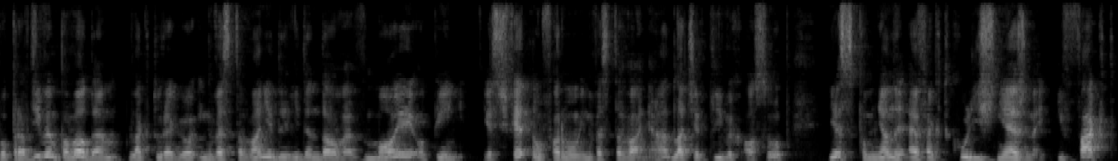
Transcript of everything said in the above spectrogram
Bo prawdziwym powodem, dla którego inwestowanie dywidendowe, w mojej opinii, jest świetną formą inwestowania dla cierpliwych osób, jest wspomniany efekt kuli śnieżnej i fakt,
